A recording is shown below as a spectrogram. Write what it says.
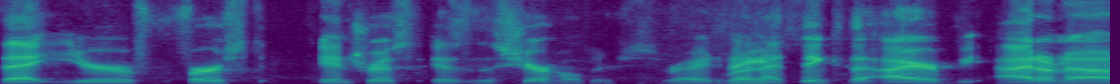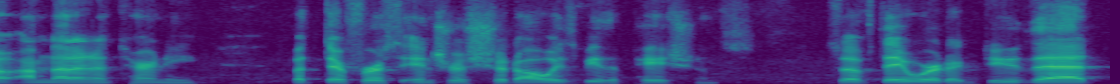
that your first interest is the shareholders, right? Right. And I think the IRB, I don't know, I'm not an attorney, but their first interest should always be the patients. So if they were to do that,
